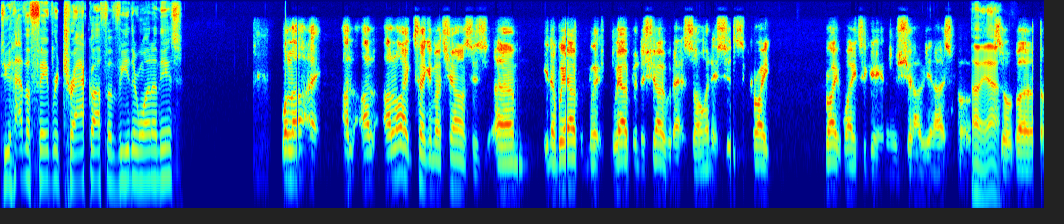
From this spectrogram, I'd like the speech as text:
Do you have a favorite track off of either one of these? Well, I I, I, I like taking my chances. Um, you know, we opened we, we, opened the show with that song, and it's just a great great way to get into the show. You know, it's oh yeah, sort of. Uh,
